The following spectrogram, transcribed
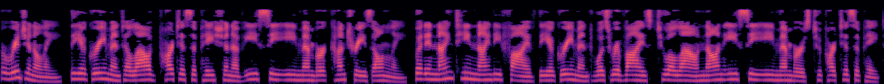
Originally, the agreement allowed participation of ECE member countries only, but in 1995 the agreement was revised to allow non-ECE members to participate.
